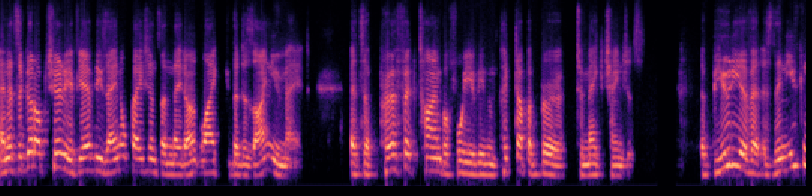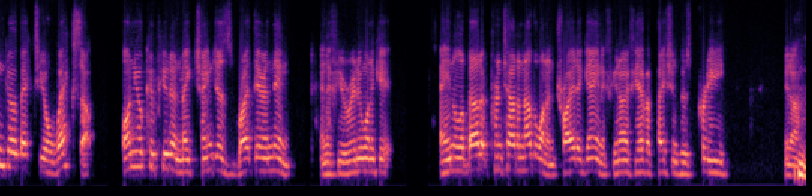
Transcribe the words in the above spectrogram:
And it's a good opportunity if you have these anal patients and they don't like the design you made. It's a perfect time before you've even picked up a burr to make changes. The beauty of it is then you can go back to your wax up on your computer and make changes right there and then. And if you really want to get anal about it, print out another one and try it again. If you know, if you have a patient who's pretty, you know, Hmm.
